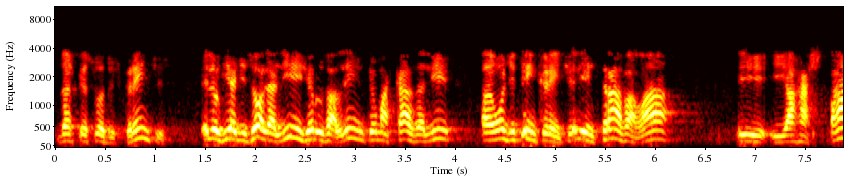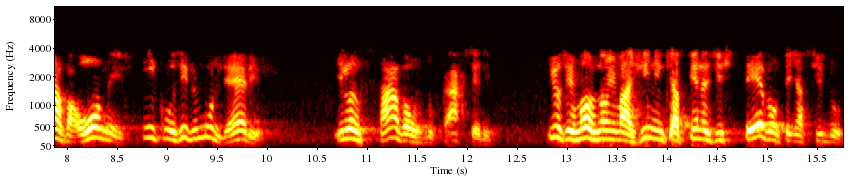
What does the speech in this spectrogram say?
das pessoas dos crentes. Ele ouvia dizer: Olha, ali em Jerusalém tem uma casa ali onde tem crente. Ele entrava lá e, e arrastava homens, inclusive mulheres, e lançava-os do cárcere. E os irmãos não imaginem que apenas Estevão tenha sido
